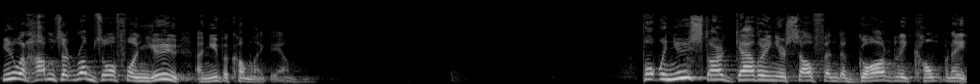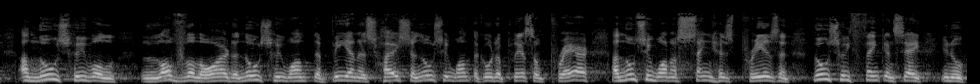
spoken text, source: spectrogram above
you know what happens? It rubs off on you and you become like them. But when you start gathering yourself into godly company and those who will love the Lord and those who want to be in His house and those who want to go to a place of prayer and those who want to sing His praise and those who think and say, you know,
